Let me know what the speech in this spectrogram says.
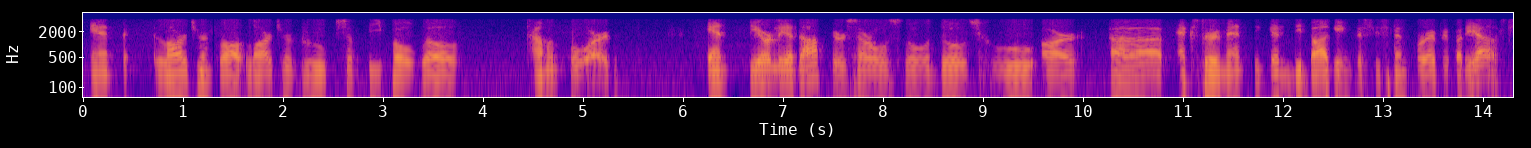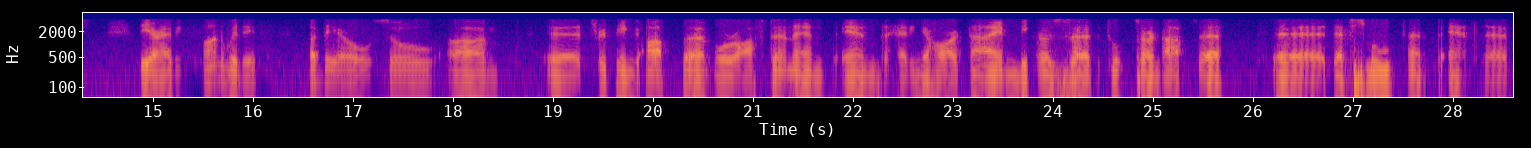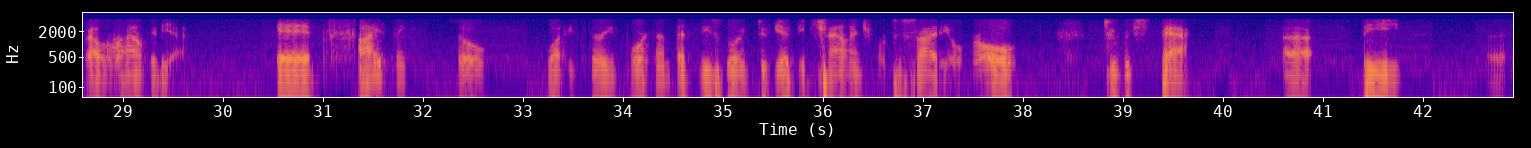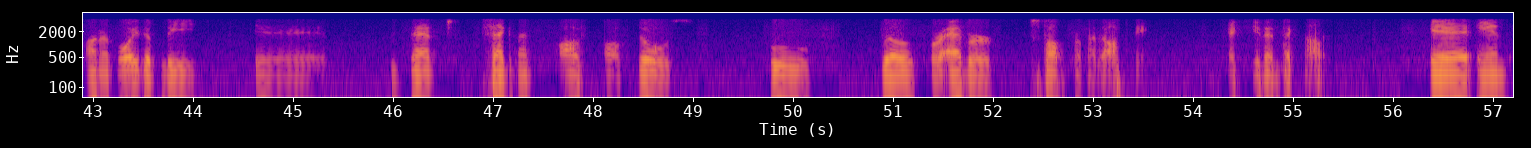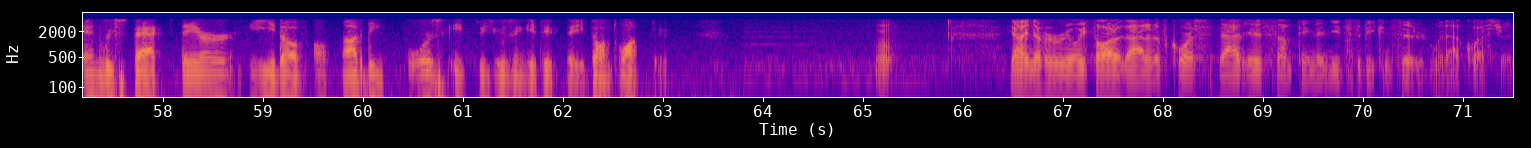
and larger larger groups of people will come on board. And the early adopters are also those who are uh, experimenting and debugging the system for everybody else. They are having fun with it, but they are also um, uh, tripping up uh, more often and and having a hard time because uh, the tools are not uh, uh, that smooth and and uh, well rounded yet. Uh, I think so. What is very important that is going to be a big challenge for society overall to respect uh, the uh, unavoidably uh, segment of of those who will forever stop from adopting a given technology uh, and and respect their need of of not being forced into using it if they don't want to. Hmm. Yeah, I never really thought of that, and of course, that is something that needs to be considered without question.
